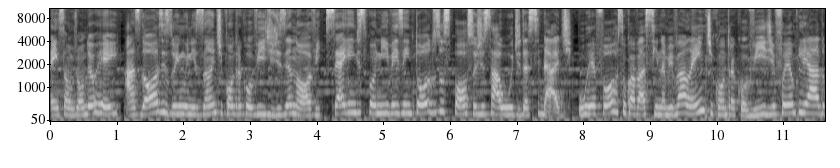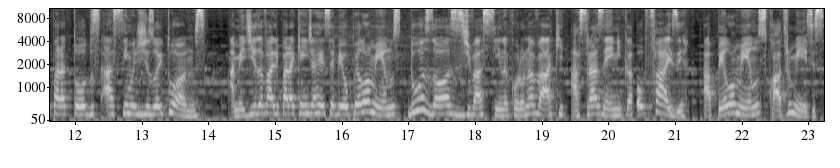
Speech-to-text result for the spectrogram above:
Em São João del Rei, as doses do imunizante contra a Covid-19 seguem disponíveis em todos os postos de saúde da cidade. O reforço com a vacina bivalente contra a Covid foi ampliado para todos acima de 18 anos. A medida vale para quem já recebeu pelo menos duas doses de vacina Coronavac, AstraZeneca ou Pfizer há pelo menos quatro meses.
